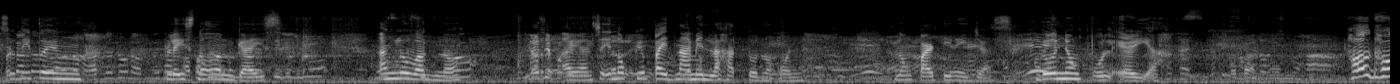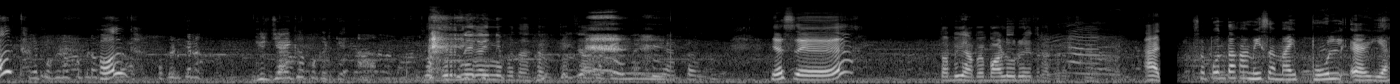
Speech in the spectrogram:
So, dito yung place noon, guys. Ang luwag, no? Ayan. So, inoccupied namin lahat to noon. Nung party ni Jazz. Doon yung pool area. Hold, hold. Hold. गिर जाएगा पकड़ के आ, इसको गिरने का ही नहीं पता तो क्या Yes, eh? तभी यहाँ पे बालू रेत रख रखे हैं Ah, so punta kami sa may pool area.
